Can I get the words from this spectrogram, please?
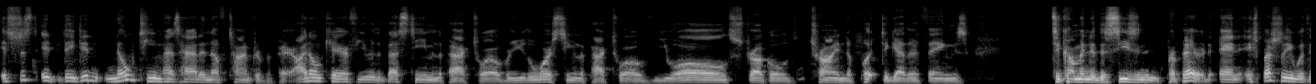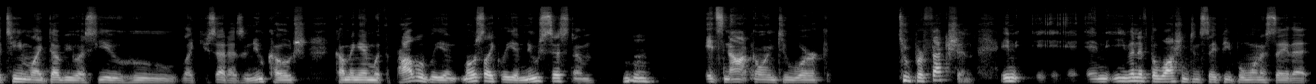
it's just it, they didn't no team has had enough time to prepare. I don't care if you were the best team in the Pac-12 or you the worst team in the Pac-12. You all struggled trying to put together things to come into the season prepared. And especially with a team like WSU, who, like you said, has a new coach coming in with probably and most likely a new system, mm-hmm. it's not going to work to perfection. In and even if the Washington State people want to say that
